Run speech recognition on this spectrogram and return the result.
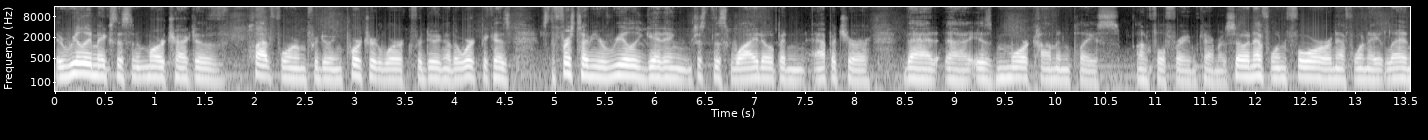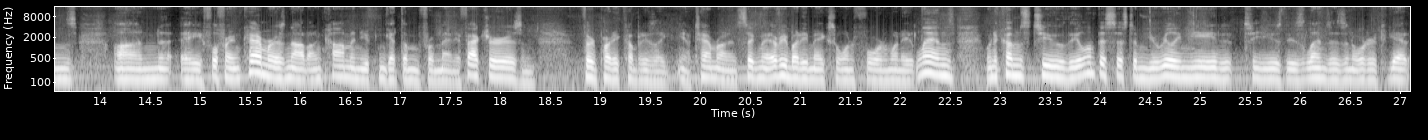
it really makes this a more attractive platform for doing portrait work, for doing other work, because it's the first time you're really getting just this wide open aperture that uh, is more commonplace on full frame cameras. So an f1.4 or an f1.8 lens on a full frame camera is not uncommon. You can get them from manufacturers and third-party companies like you know, Tamron and Sigma, everybody makes a 1.4 and 1.8 lens. When it comes to the Olympus system, you really need to use these lenses in order to get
